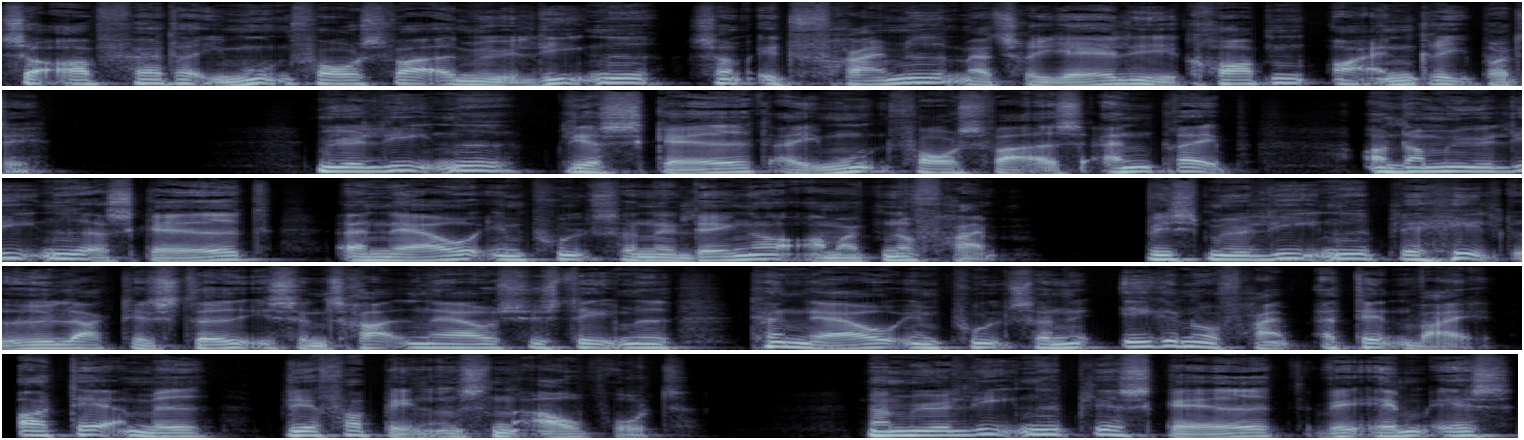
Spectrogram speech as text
så opfatter immunforsvaret myelinet som et fremmed materiale i kroppen og angriber det. Myelinet bliver skadet af immunforsvarets angreb, og når myelinet er skadet, er nerveimpulserne længere om at nå frem. Hvis myelinet bliver helt ødelagt et sted i centralnervesystemet, kan nerveimpulserne ikke nå frem af den vej, og dermed bliver forbindelsen afbrudt. Når myelinet bliver skadet, vil MS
